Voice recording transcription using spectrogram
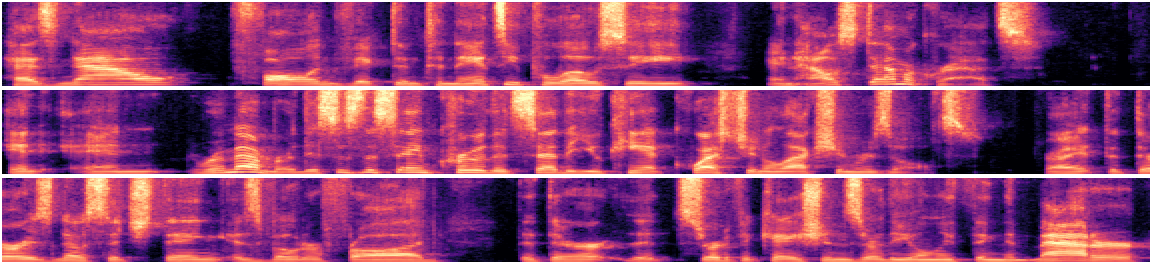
has now fallen victim to Nancy Pelosi and House Democrats. And, and remember, this is the same crew that said that you can't question election results, right? That there is no such thing as voter fraud that there that certifications are the only thing that matter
